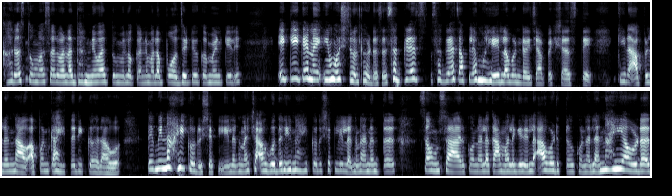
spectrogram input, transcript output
खरंच तुम्हा सर्वांना धन्यवाद. तुम्ही लोकांनी मला पॉझिटिव्ह कमेंट केली. एक एक आहे ना इमोशनल थोडंसं. सगळ्याच सगळ्याच आपल्या महिला मंडळीची अपेक्षा असते की आपलं नाव आपण काहीतरी करावं. ते मी नाही करू शकली. लग्नाच्या अगोदरही नाही करू शकली. लग्नानंतर संसार कोणाला कामाला गेलेलं आवडतं कोणाला नाही आवडत.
